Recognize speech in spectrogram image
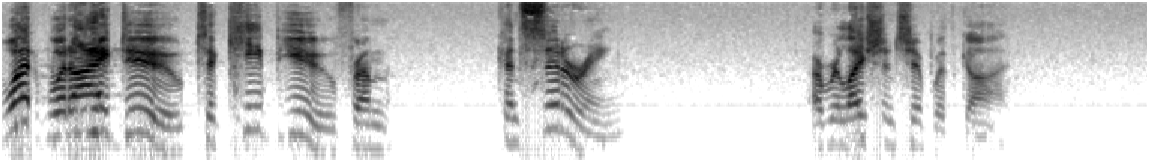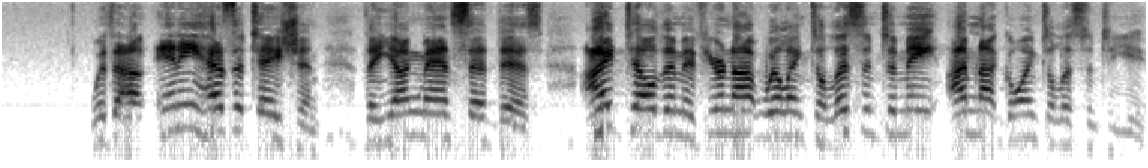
what would I do to keep you from considering a relationship with God? Without any hesitation, the young man said this I'd tell them if you're not willing to listen to me, I'm not going to listen to you.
